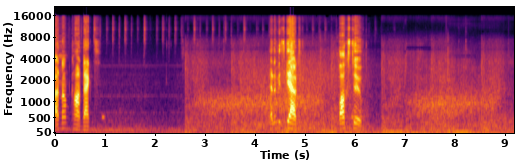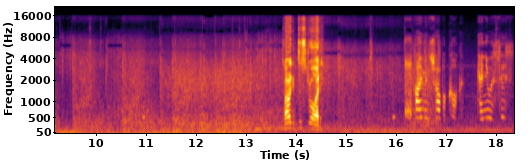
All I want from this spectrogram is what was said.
Unknown contact. Enemy scout. Box 2. Target destroyed. I'm in trouble, Cook. Can you assist?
